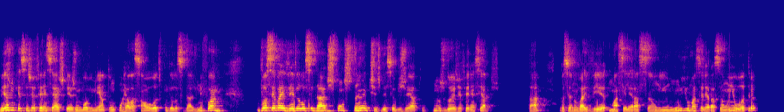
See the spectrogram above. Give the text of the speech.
mesmo que esses referenciais estejam em movimento, um com relação ao outro com velocidade uniforme, você vai ver velocidades constantes desse objeto nos dois referenciais. Tá? Você não vai ver uma aceleração em um e uma aceleração em outra,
